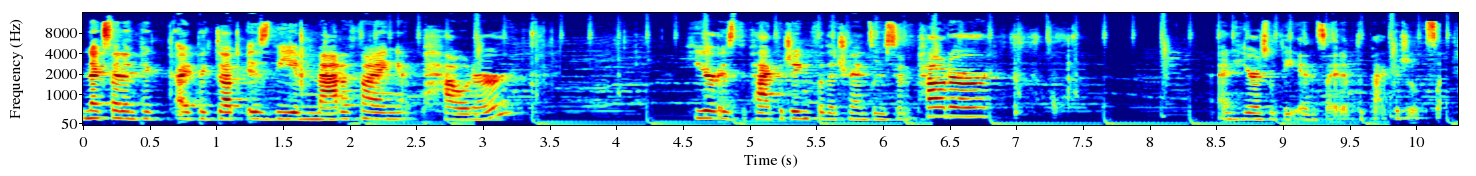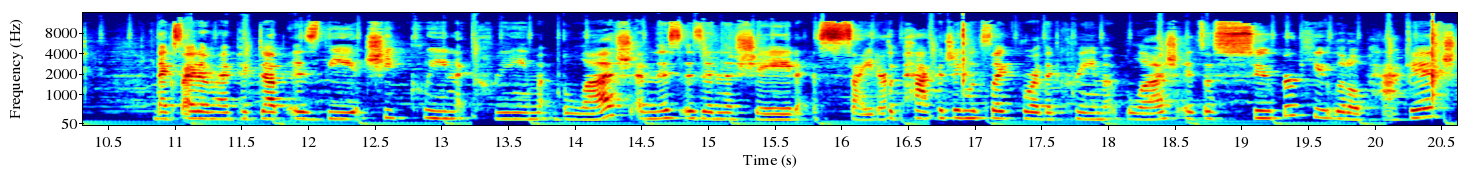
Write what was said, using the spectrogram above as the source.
Next item pick, I picked up is the mattifying powder. Here is the packaging for the translucent powder. And here's what the inside of the package looks like. Next item I picked up is the Cheeky Clean Cream Blush, and this is in the shade Cider. The packaging looks like for the cream blush. It's a super cute little package.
